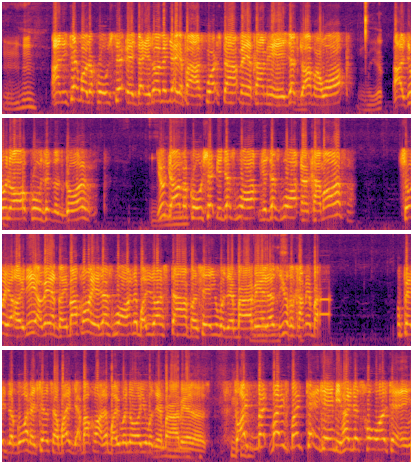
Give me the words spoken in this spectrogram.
Mm-hmm. And the thing about the cruise ship is that you don't even get your passport stamp when you come here. You just go off and walk. Yep. As you know, cruises is going. You get off a cruise ship, you just walk, you just walk and come off. Show your idea when you're going back on, you just walk, but you don't stamp and say you was in Barbados. You can come in Barbados. You pay to go and kill somebody, get back on, you will know you was in Barbados. So I, my, my, my thinking behind this whole thing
